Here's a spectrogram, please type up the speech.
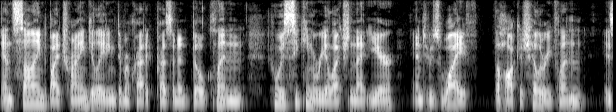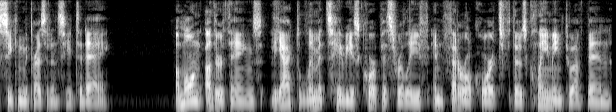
and signed by triangulating Democratic President Bill Clinton, who was seeking re election that year, and whose wife, the hawkish Hillary Clinton, is seeking the presidency today. Among other things, the Act limits habeas corpus relief in federal courts for those claiming to have been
